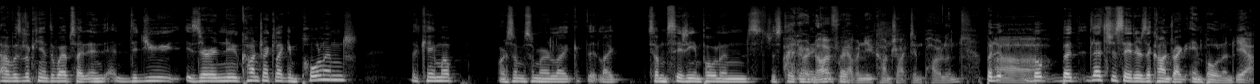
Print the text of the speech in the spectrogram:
I was looking at the website, and and did you? Is there a new contract like in Poland that came up, or some somewhere like that, like some city in Poland just I don't know if we have a new contract in Poland. But, Uh, but but let's just say there's a contract in Poland. Yeah.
